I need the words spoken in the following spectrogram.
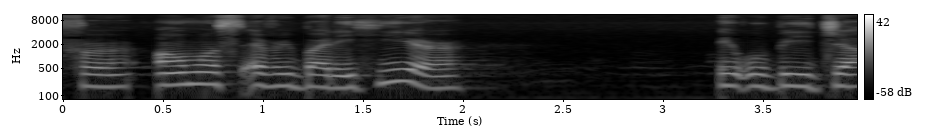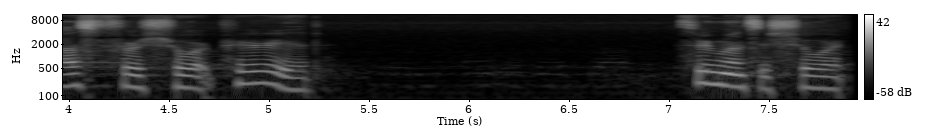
for almost everybody here, it will be just for a short period. Three months is short.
